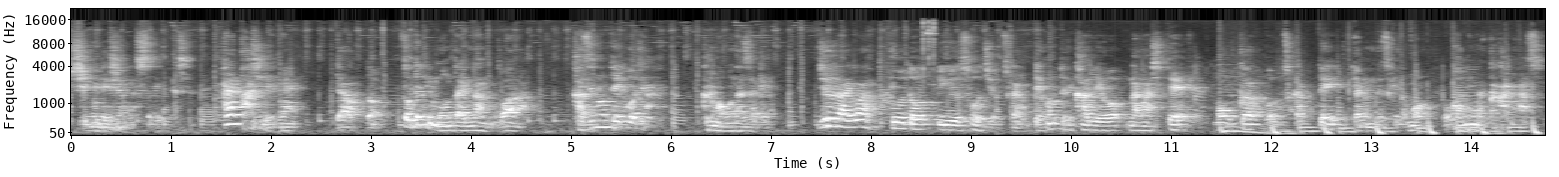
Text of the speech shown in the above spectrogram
シミュレーションをするんです。早く走るね。であとその時に問題になるのは風の抵抗じゃん。車も同じだけど。従来はフードっていう装置を使って本当に風を流してモックアップを使ってやるんですけどもお金がかかります。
